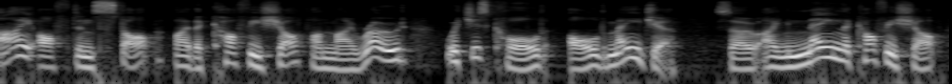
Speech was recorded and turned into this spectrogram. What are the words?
I often stop by the coffee shop on my road, which is called Old Major. So I name the coffee shop,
